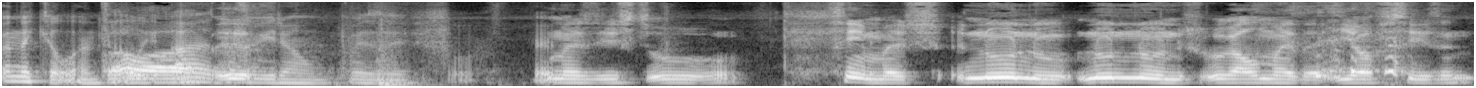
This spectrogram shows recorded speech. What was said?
onde é que ele anda? Tá Ali-. Ah, está no Irão, pois é. Mas isto. Sim, mas Nuno, Nuno Nunes, o Galmeida e off-season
